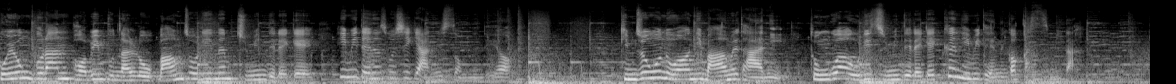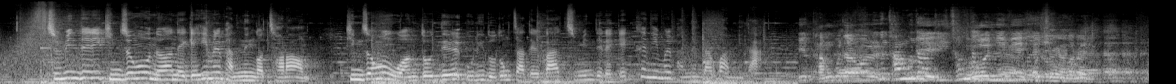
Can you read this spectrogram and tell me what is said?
고용 불안, 법인 분할로 마음 졸이는 주민들에게 힘이 되는 소식이 아닐 수 없는데요. 김종훈 의원이 마음을 다하니 동구와 우리 주민들에게 큰 힘이 되는 것 같습니다. 주민들이 김종훈 의원에게 힘을 받는 것처럼 김종훈 의원도 늘 우리 노동자들과 주민들에게 큰 힘을 받는다고 합니다. 이 당구장을 당구장을 우리 이 정도 의원님이 해주는 거를 그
